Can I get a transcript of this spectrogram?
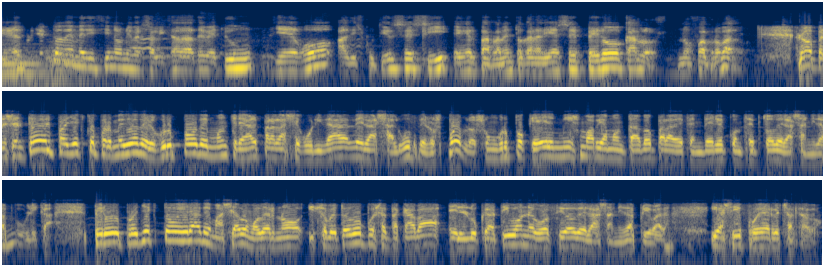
Bien, el proyecto de medicina universalizada de Betún llegó a discutirse, sí, en el Parlamento canadiense, pero, Carlos, no fue aprobado. No, presentó el proyecto por medio del Grupo de Montreal para la Seguridad de la Salud de los Pueblos, un grupo que él mismo había montado para defender el concepto de la sanidad pública. Pero el proyecto era demasiado moderno y sobre todo pues atacaba el lucrativo negocio de la sanidad privada. Y así fue rechazado.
